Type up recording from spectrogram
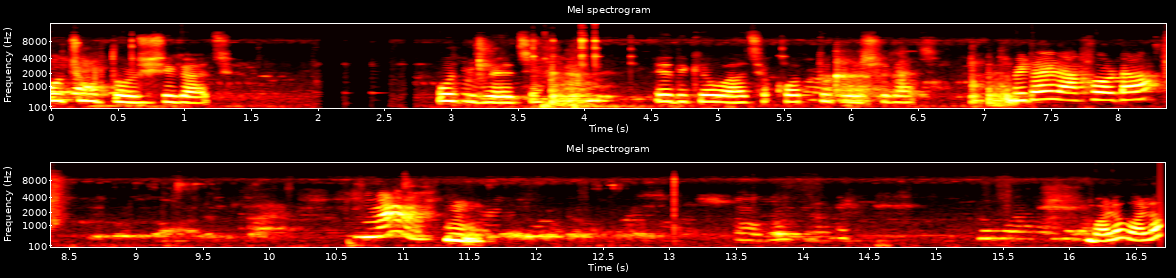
প্রচুর তুলসী গাছ। প্রচুর হয়েছে। এদিকেও আছে কত তুলসী গাছ। মিঠাই রাখো ওটা। হুম। বলো বলো।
